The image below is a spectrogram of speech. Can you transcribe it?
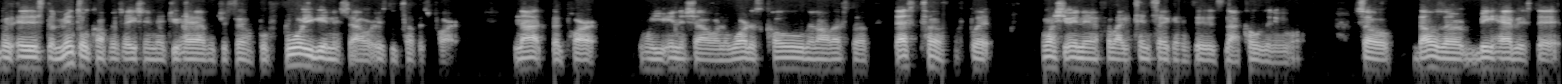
but it is the mental conversation that you have with yourself before you get in the shower is the toughest part, not the part when you're in the shower and the water's cold and all that stuff. That's tough, but once you're in there for like 10 seconds, it's not cold anymore. So those are big habits that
